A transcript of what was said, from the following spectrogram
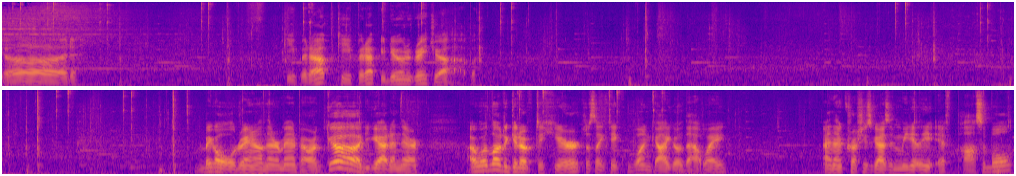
Good. Keep it up, keep it up. You're doing a great job. Big old drain on their manpower. Good, you got in there. I would love to get up to here. Just like take one guy, go that way. And then crush these guys immediately if possible.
